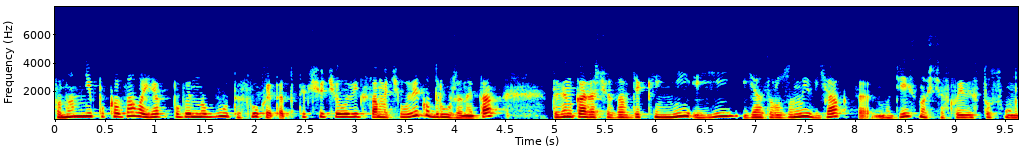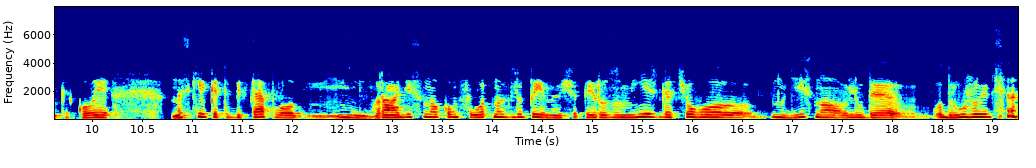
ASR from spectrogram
Вона мені показала, як повинно бути. Слухайте, тут якщо чоловік саме чоловік одружений, так? То він каже, що завдяки ній їй я зрозумів, як це ну, дійсно щасливі стосунки, коли наскільки тобі тепло, радісно, комфортно з людиною, що ти розумієш, для чого ну, дійсно люди одружуються,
